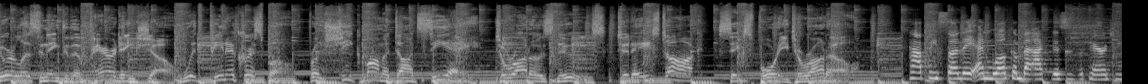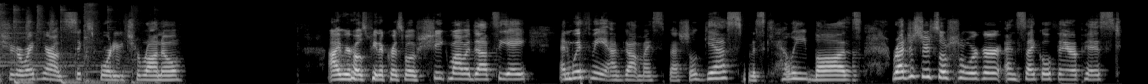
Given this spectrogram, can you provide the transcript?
You're listening to The Parenting Show with Pina Crispo from chicmama.ca. Toronto's news. Today's talk, 640 Toronto. Happy Sunday and welcome back. This is the Parenting Show right here on 640 Toronto. I'm your host, Pina Crispo of chicmama.ca. And with me, I've got my special guest, Miss Kelly Bos, registered social worker and psychotherapist.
